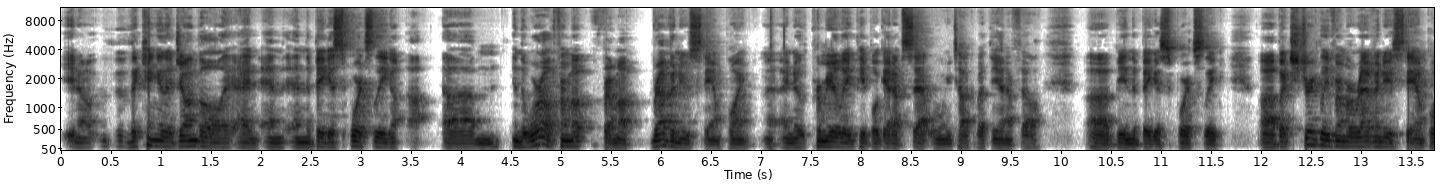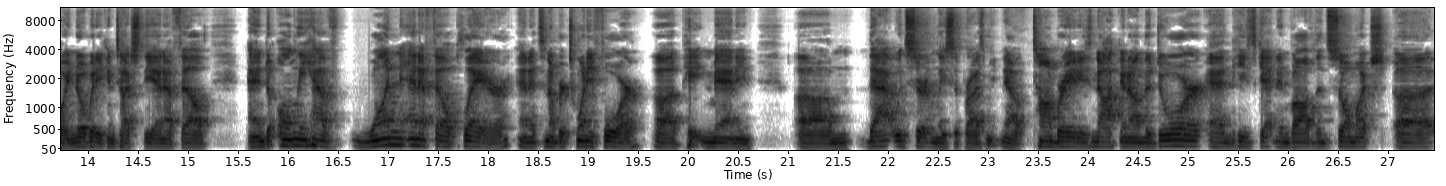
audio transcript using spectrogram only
you know the king of the jungle and and and the biggest sports league uh, um, in the world from a from a revenue standpoint. I know Premier League people get upset when we talk about the NFL uh, being the biggest sports league, uh, but strictly from a revenue standpoint, nobody can touch the NFL. And only have one NFL player, and it's number twenty four, uh, Peyton Manning. Um, that would certainly surprise me. Now, Tom Brady's knocking on the door, and he's getting involved in so much. Uh,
